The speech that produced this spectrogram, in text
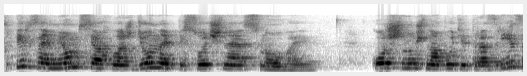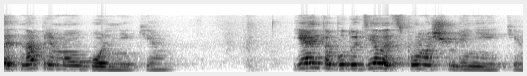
Теперь займемся охлажденной песочной основой. Корж нужно будет разрезать на прямоугольники. Я это буду делать с помощью линейки.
